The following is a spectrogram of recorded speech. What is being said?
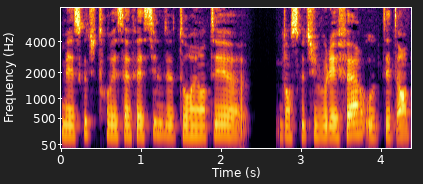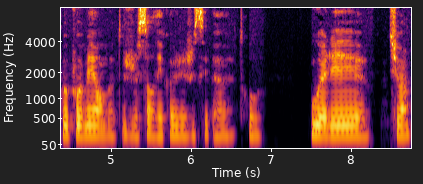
mais est-ce que tu trouvais ça facile de t'orienter euh, dans ce que tu voulais faire ou t'étais un peu paumé en mode je sors d'école et je sais pas trop où aller, tu vois?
